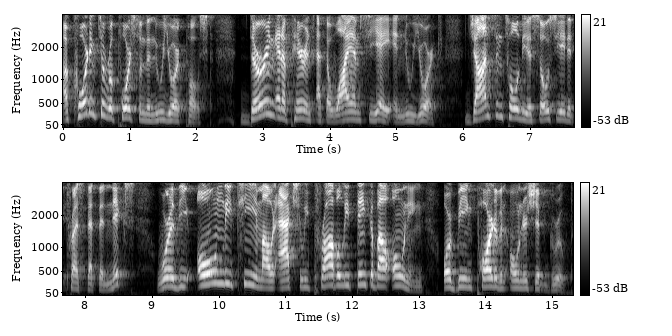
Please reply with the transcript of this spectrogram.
According to reports from the New York Post, during an appearance at the YMCA in New York, Johnson told the Associated Press that the Knicks were the only team I would actually probably think about owning or being part of an ownership group.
